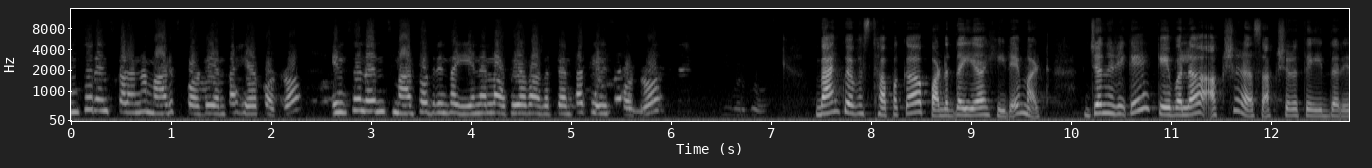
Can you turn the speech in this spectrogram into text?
ಇನ್ಸೂರೆನ್ಸ್ ಗಳನ್ನ ಮಾಡಿಸ್ಕೊಡ್ರಿ ಅಂತ ಹೇಳ್ಕೊಟ್ರು. ಇನ್ಸೂರೆನ್ಸ್ ಮಾಡಿಸೋದ್ರಿಂದ ಏನೆಲ್ಲ ಉಪಯೋಗ ಆಗುತ್ತೆ ಅಂತ ತಿಳಿಸ್ಕೊಟ್ರು. ಬ್ಯಾಂಕ್ ವ್ಯವಸ್ಥಾಪಕ ಪಡದಯ್ಯ ಹಿರೇಮಠ್. ಜನರಿಗೆ ಕೇವಲ ಅಕ್ಷರ ಸಾಕ್ಷರತೆ ಇದ್ದರೆ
